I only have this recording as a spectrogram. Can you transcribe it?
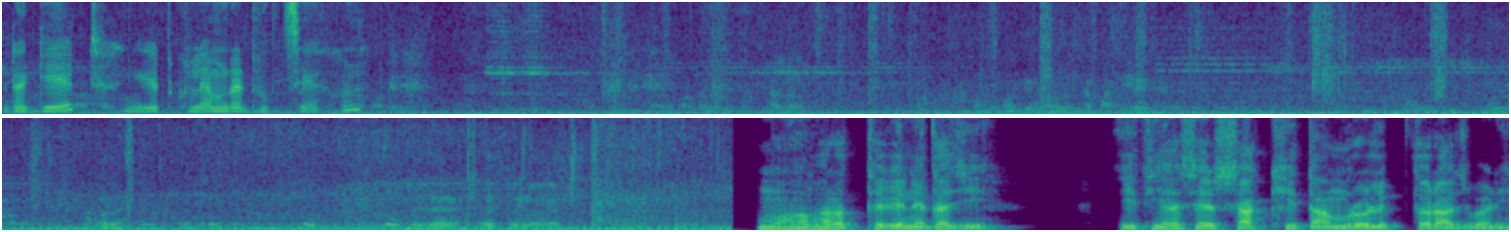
এটা গেট গেট খুলে আমরা ঢুকছি এখন ওই তো লোক আছে মহাভারত থেকে নেতাজি, ইতিহাসের সাক্ষী তাম্রলিপ্ত রাজবাড়ি।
